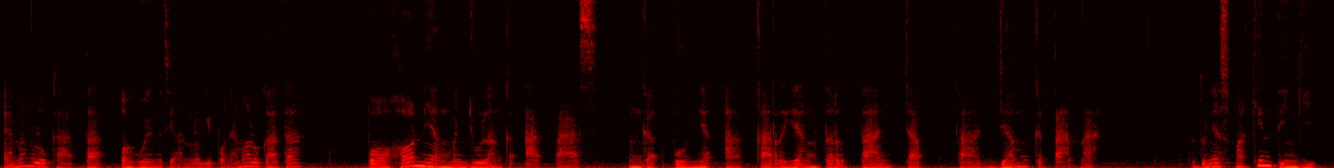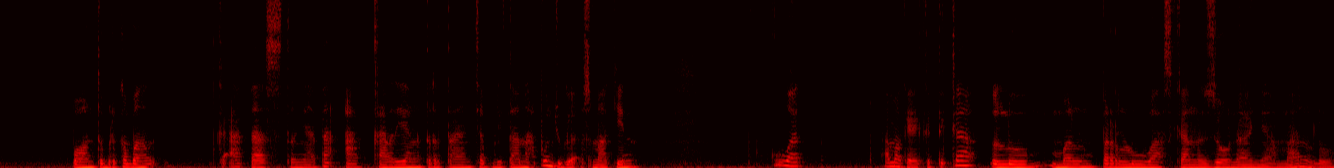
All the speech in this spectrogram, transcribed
Emang lo kata oh gue ngerti analogi pohon. Emang lo kata pohon yang menjulang ke atas nggak punya akar yang tertancap tajam ke tanah. Tentunya semakin tinggi pohon itu berkembang ke atas, ternyata akar yang tertancap di tanah pun juga semakin kuat. Sama kayak ketika lu memperluaskan zona nyaman lu,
